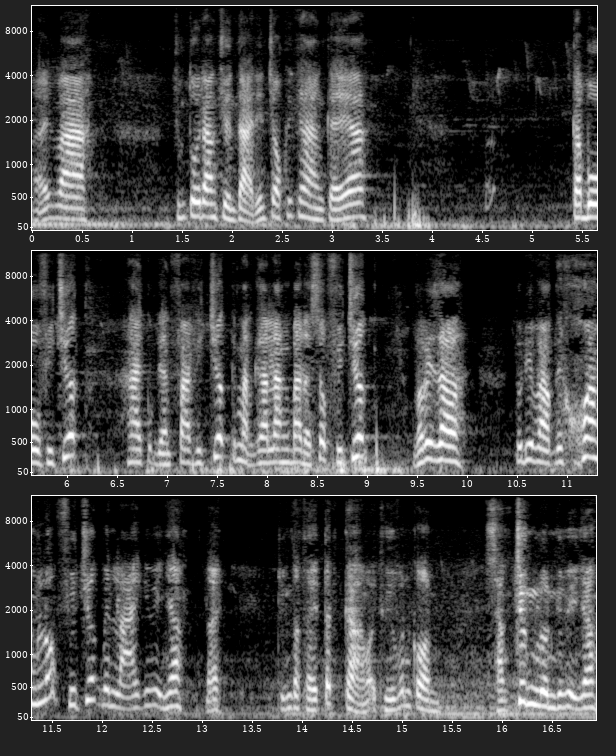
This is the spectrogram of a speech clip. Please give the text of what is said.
Đấy, và chúng tôi đang truyền tải đến cho khách hàng cái ờ, cabo phía trước hai cụm đèn pha phía trước cái mặt ga lăng ba đờ sốc phía trước. Và bây giờ tôi đi vào cái khoang lốp phía trước bên lái quý vị nhá. Đây chúng ta thấy tất cả mọi thứ vẫn còn sáng trưng luôn quý vị nhá.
